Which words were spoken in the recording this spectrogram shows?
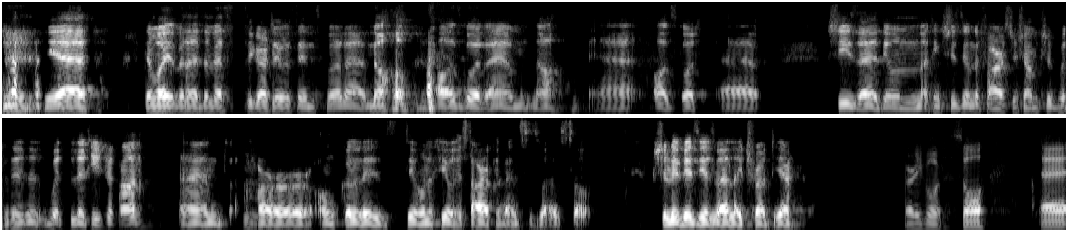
yeah. There might have been a domestic or two since, but uh, no, all's good. Um, no, uh, all's good. Uh, she's uh, doing. I think she's doing the forestry championship with with Letitia Khan, and mm. her uncle is doing a few historic events as well. So she'll be busy as well, like throughout the year. Very good. So uh,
